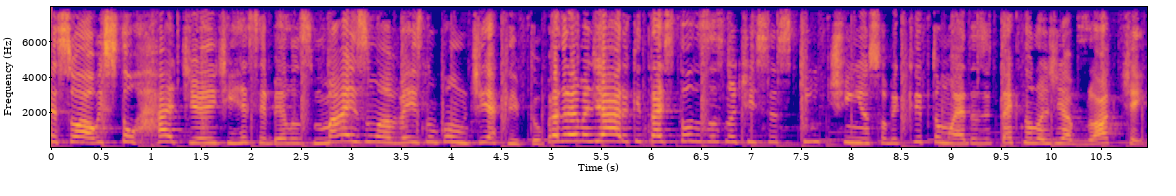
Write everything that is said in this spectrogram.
pessoal, estou radiante em recebê-los mais uma vez no Bom Dia Cripto, o programa diário que traz todas as notícias quentinhas sobre criptomoedas e tecnologia blockchain.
